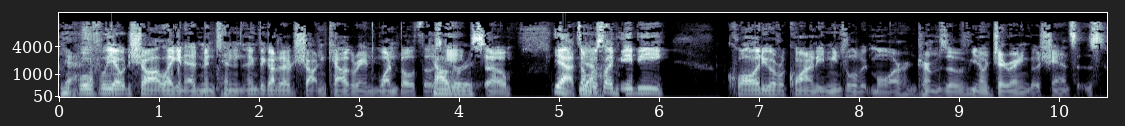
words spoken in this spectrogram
Yes. woefully outshot like in Edmonton. I think they got outshot in Calgary and won both those Calgary. games. So yeah, it's Yeah. almost like maybe quality over quantity means a little bit more in terms of you know generating those chances.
